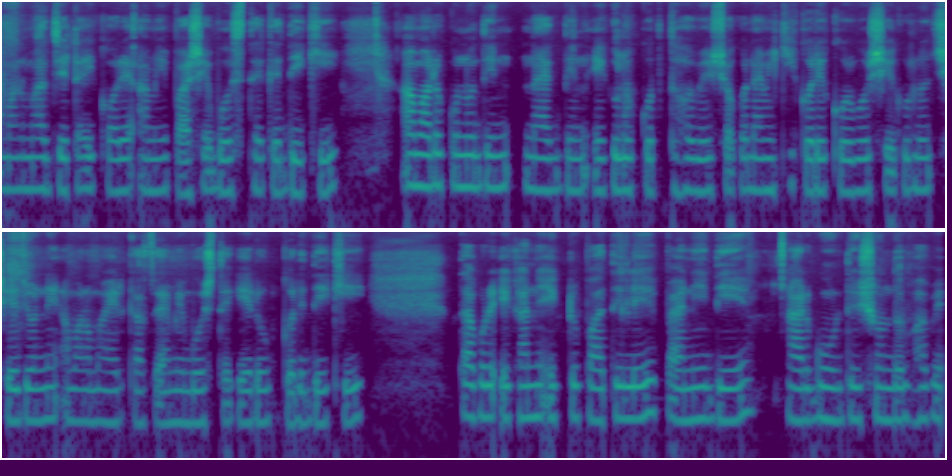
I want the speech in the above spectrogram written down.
আমার মা যেটাই করে আমি পাশে বসে থেকে দেখি। আমারও কোনো দিন না একদিন এগুলো করতে হবে, সকল আমি কি করে করব সেগুলো, সেজন্যে আমার মায়ের কাছে আমি বসে থেকে এরকম করে দেখি। তারপরে এখানে একটু পাতিলে পানি দিয়ে আর গুড় দিয়ে সুন্দরভাবে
